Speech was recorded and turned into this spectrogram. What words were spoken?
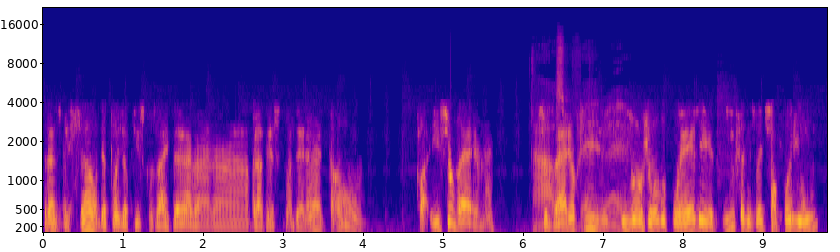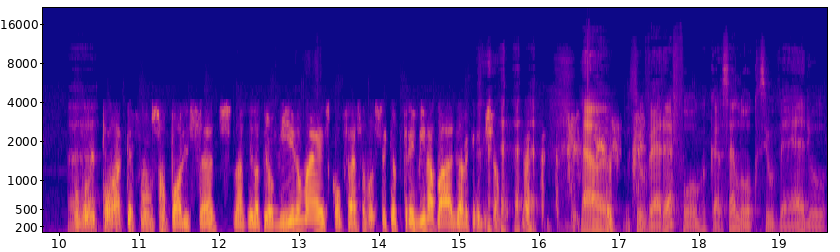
transmissão, depois eu fiz com o Zaidan na, na Bradesco Bandeirantes. Então, e Silvério, né? Ah, Silvério, eu fiz, é... fiz um jogo com ele, infelizmente só foi um, como uhum. repórter, foi um São Paulo e Santos, na Vila Belmiro, mas confesso a você que eu tremi na base na hora que ele me chamou. Não, o Silvério é fogo, cara, você é louco. O Silvério,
